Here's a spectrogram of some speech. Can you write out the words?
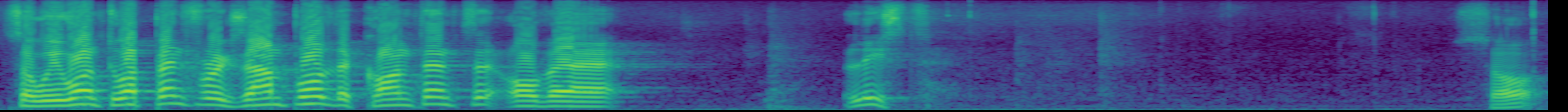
so we want to append for example the content of a list so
